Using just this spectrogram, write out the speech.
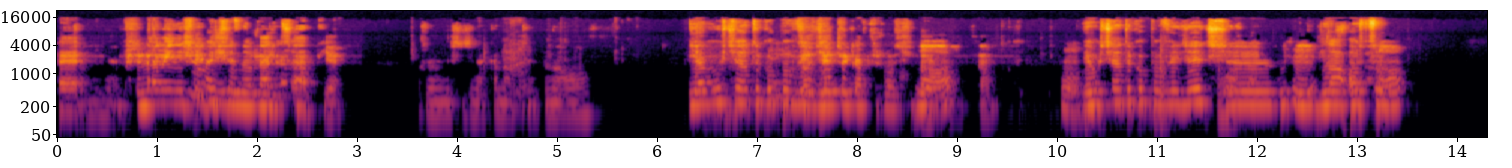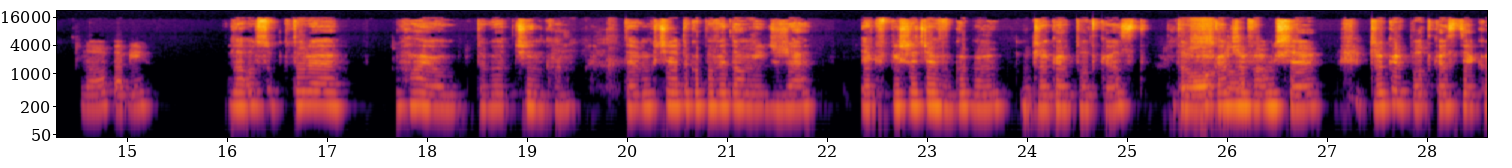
E, Czemu nie? przynajmniej nie siedzi się, na kanapie. Żeby nie siedzi na kanapie. No, Ja bym chciała tylko Co cię powiedzieć... czeka w przyszłości? No. No. Ja bym chciała tylko powiedzieć e, Mhm. dla osób, No. No, babi. dla osób, które słuchają tego odcinka, to bym chciała tylko powiadomić, że jak wpiszecie w Google Joker Podcast, to No, pokaże no. wam się Joker Podcast jako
